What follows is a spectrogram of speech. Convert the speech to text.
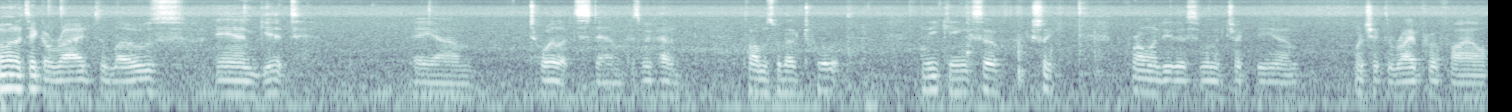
I'm gonna take a ride to Lowe's and get a um, toilet stem because we've had problems with our toilet leaking. So actually, before I want to do this, I want to check the um, I want to check the ride profile,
